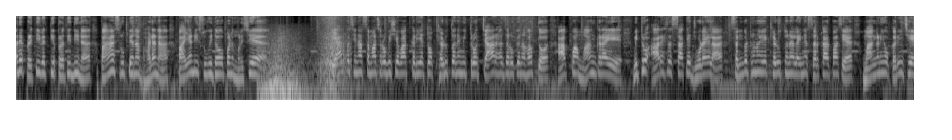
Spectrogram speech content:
અને પ્રતિ વ્યક્તિ પ્રતિદિન પાંચ રૂપિયાના ભાડાના પાયાની સુવિધાઓ પણ મળશે. ત્યાર પછીના સમાચારો વિશે વાત કરીએ તો ખેડૂતોને મિત્રો ચાર હજાર રૂપિયાનો હપ્તો આપવા માંગ કરાયે મિત્રો, આરએસએસ સાથે જોડાયેલા સંગઠનોએ ખેડૂતોને લઈને સરકાર પાસે માંગણીઓ કરી છે.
